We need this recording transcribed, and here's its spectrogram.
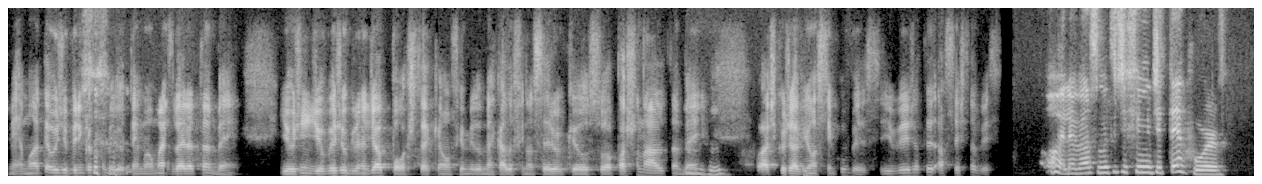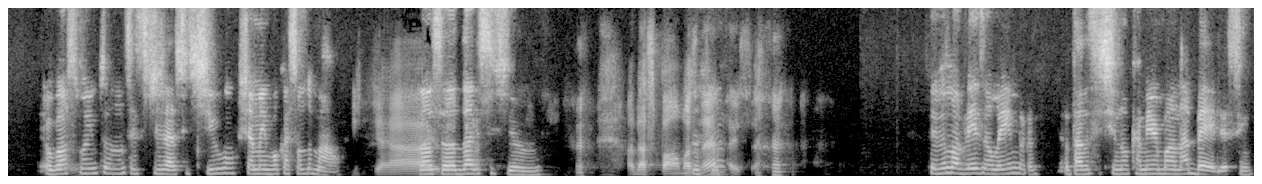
Minha irmã até hoje brinca comigo, eu tenho irmã mais velha também. E hoje em dia eu vejo Grande Aposta, que é um filme do mercado financeiro que eu sou apaixonado também. Uhum. Eu acho que eu já vi umas cinco vezes. E vejo a sexta vez. Olha, eu gosto muito de filme de terror. Eu gosto muito, não sei se você já assistiu, chama Invocação do Mal. Já. Nossa, eu, eu adoro esse filme. A das palmas, né? Teve uma vez, eu lembro, eu tava assistindo com a minha irmã Anabelle, assim.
